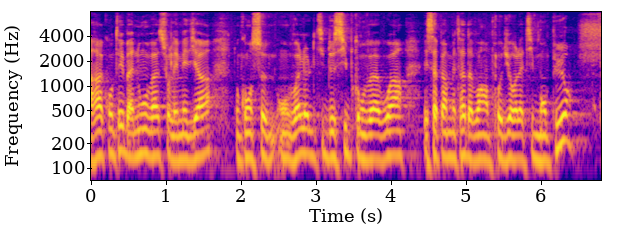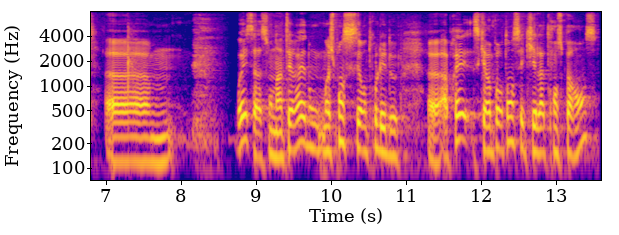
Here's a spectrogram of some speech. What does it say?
raconter, bah, nous on va sur les médias, donc on, voit le type de cible qu'on veut avoir et ça permettrait d'avoir un produit relativement pur. Euh, oui, ça a son intérêt. Donc, moi, je pense que c'est entre les deux. Euh, après, ce qui est important, c'est qu'il y ait la transparence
